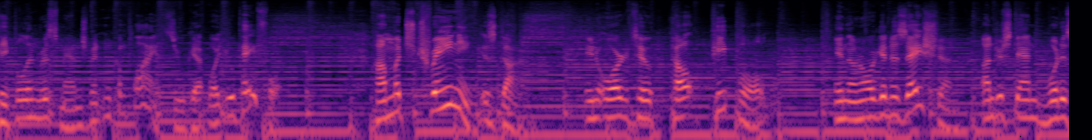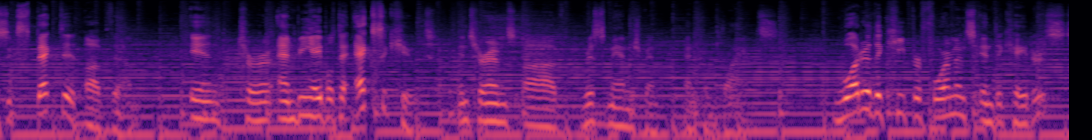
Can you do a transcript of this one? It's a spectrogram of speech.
people in risk management and compliance. You get what you pay for. How much training is done in order to help people in an organization understand what is expected of them in term and being able to execute in terms of risk management and compliance. What are the key performance indicators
